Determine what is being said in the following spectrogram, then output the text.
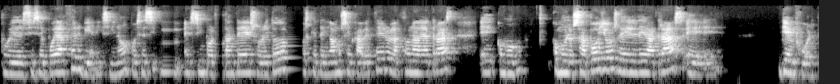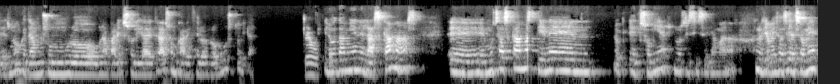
pues si se puede hacer bien y si no, pues es, es importante sobre todo pues que tengamos el cabecero, la zona de atrás, eh, como, como los apoyos de, de atrás eh, bien fuertes, ¿no? Que tengamos un muro, una pared sólida detrás, un cabecero robusto y tal. Ah, y luego también en las camas, eh, muchas camas tienen el somier, no sé si se llama, lo llamáis así el somier,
